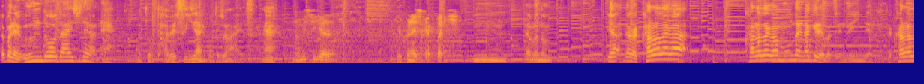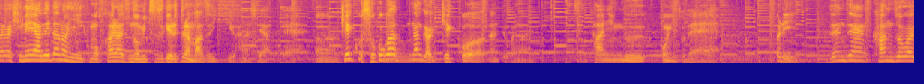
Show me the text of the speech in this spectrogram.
やっぱりね、運動大事だよね。あと食べ過ぎないことじゃないですかね。飲みすぎは良くないですかやっぱりうん、でもあのいや、だから体が、体が問題なければ全然いいん体が悲鳴上げたのにもかかわらず飲み続けるっていうのはまずいっていう話であって、うん、結構そこがなんか結構、なんていうかな、そのターニングポイントで、やっぱり全然肝臓が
